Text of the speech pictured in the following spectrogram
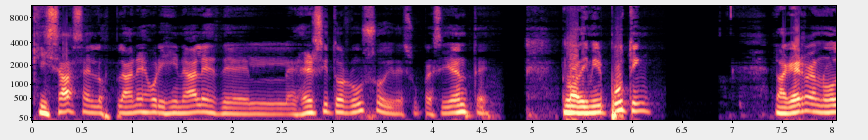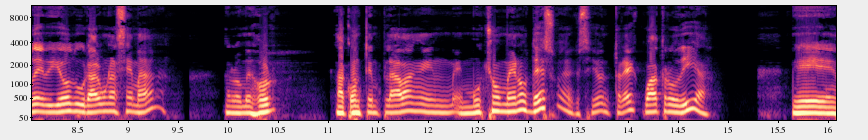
quizás en los planes originales del ejército ruso y de su presidente Vladimir Putin, la guerra no debió durar una semana. A lo mejor la contemplaban en, mucho menos de eso, en, tres, cuatro días. Eh,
